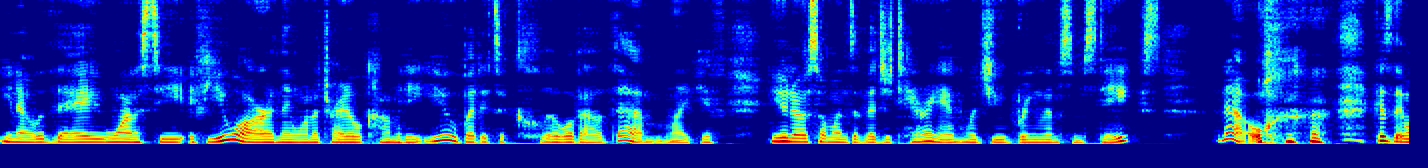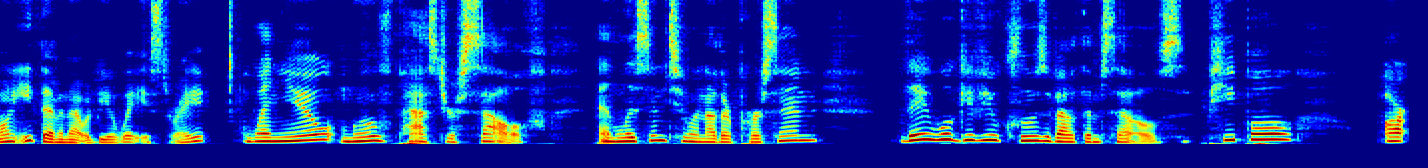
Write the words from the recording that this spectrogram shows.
you know, they want to see if you are and they want to try to accommodate you, but it's a clue about them. Like if you know someone's a vegetarian, would you bring them some steaks? No, because they won't eat them and that would be a waste, right? When you move past yourself and listen to another person, they will give you clues about themselves. People are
